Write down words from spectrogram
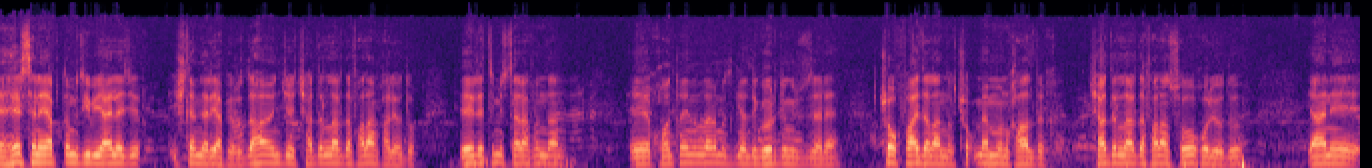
Her sene yaptığımız gibi yaylacı işlemleri yapıyoruz. Daha önce çadırlarda falan kalıyorduk. Devletimiz tarafından e, konteynerlarımız geldi gördüğünüz üzere. Çok faydalandık, çok memnun kaldık. Çadırlarda falan soğuk oluyordu. Yani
